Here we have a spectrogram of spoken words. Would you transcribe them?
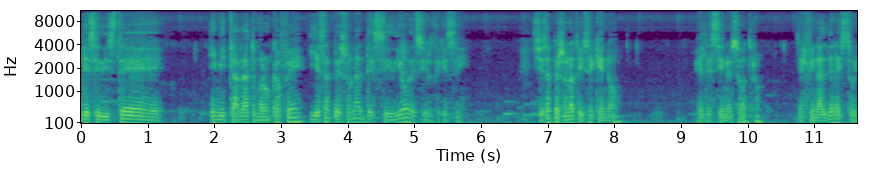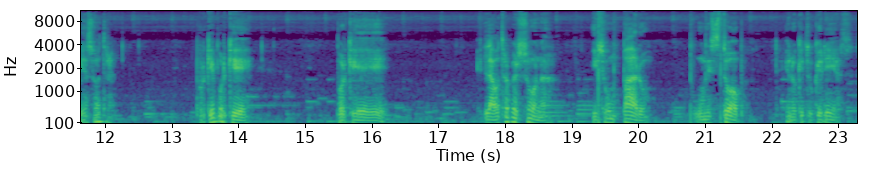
Decidiste invitarla a tomar un café y esa persona decidió decirte que sí. Si esa persona te dice que no, el destino es otro. El final de la historia es otra. ¿Por qué? Porque porque la otra persona hizo un paro, un stop en lo que tú querías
